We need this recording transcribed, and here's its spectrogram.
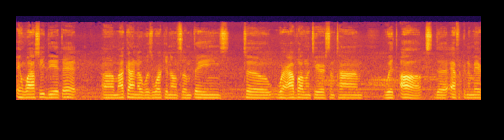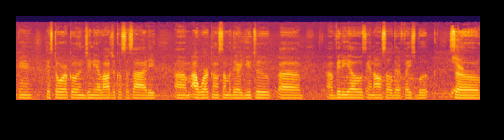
And while she did that, um, I kind of was working on some things to where I volunteer some time with AUX, the African American Historical and Genealogical Society. Um, I work on some of their YouTube uh, uh, videos and also their Facebook. So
